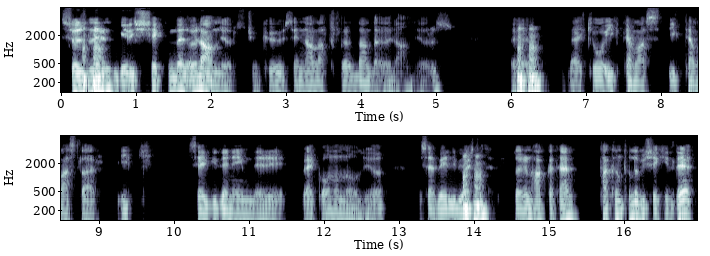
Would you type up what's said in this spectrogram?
sözlerin geliş şeklinden öyle anlıyoruz çünkü. Senin anlattıklarından da öyle anlıyoruz. Ee, belki o ilk temas, ilk temaslar, ilk sevgi deneyimleri belki onunla oluyor. Mesela belli bir yaşta hakikaten takıntılı bir şekilde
